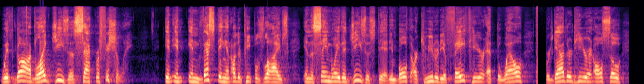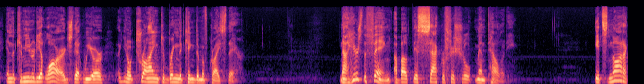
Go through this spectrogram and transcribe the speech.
with God like Jesus sacrificially. In, in investing in other people's lives in the same way that Jesus did, in both our community of faith here at the well, we're gathered here, and also in the community at large that we are, you know, trying to bring the kingdom of Christ there. Now, here's the thing about this sacrificial mentality it's not a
